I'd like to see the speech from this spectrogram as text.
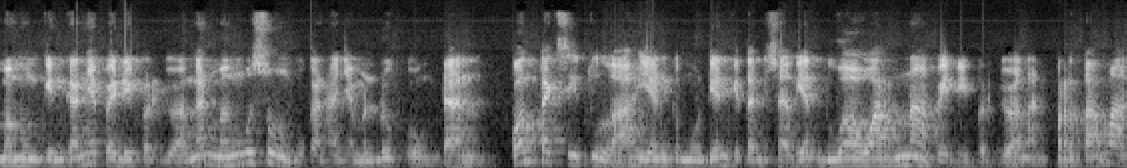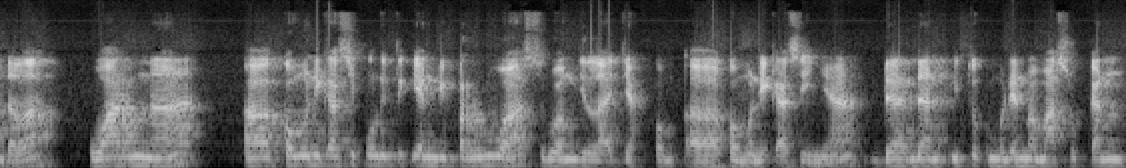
memungkinkannya PD Perjuangan mengusung bukan hanya mendukung. Dan konteks itulah yang kemudian kita bisa lihat dua warna PD Perjuangan. Pertama adalah warna uh, komunikasi politik yang diperluas ruang jelajah kom- uh, komunikasinya. Dan, dan itu kemudian memasukkan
